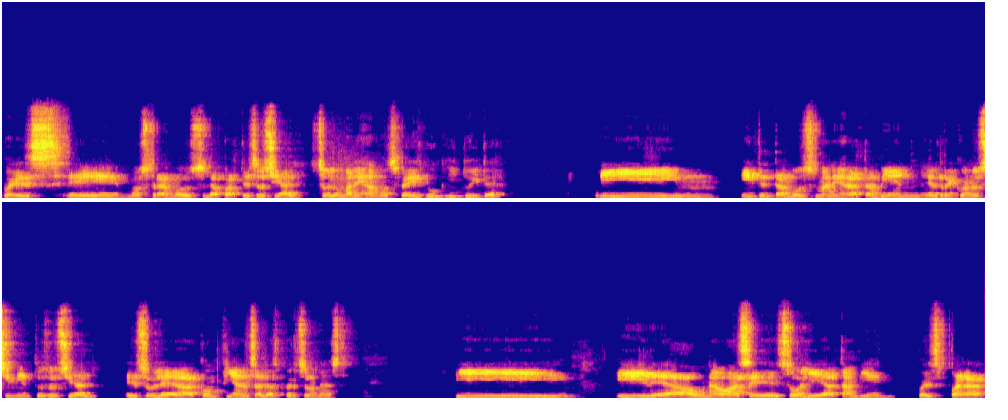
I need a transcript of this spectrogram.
pues eh, mostramos la parte social, solo manejamos Facebook y Twitter y intentamos manejar también el reconocimiento social. Eso le da confianza a las personas y, y le da una base sólida también pues para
